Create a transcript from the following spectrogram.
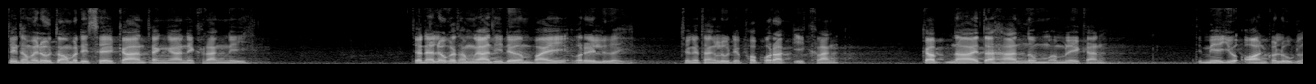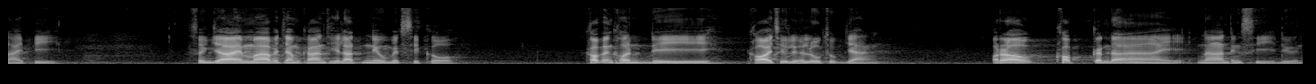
จึงทำให้ลูกต้องปฏิเสธการแต่งงานในครั้งนี้ จากนั้นลูกก็ทำงานที่เดิมไปเรื่อยๆ นกระทั่งลูกได้พบรักอีกครั้ง กับนายทหารหนุ่มอเมริกัน ที่มีอายุอ่อนกว่าลูกหลายปี ซึ่งย้ายมาประจำการที่รัฐนิวเม็กซิโก เขาเป็นคนดีคอยช่วยเหลือลูกทุกอย่าง เราครบกันได้นานถึงสี่เดือน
